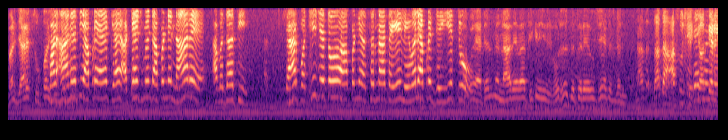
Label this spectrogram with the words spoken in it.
પણ જયારે સુપર પણ આનેથી આપણે ક્યાંય અટેચમેન્ટ આપણને ના રહે આ બધાથી. ત્યાર પછી છે તો આપણને અસર ના થાય એ લેવલે આપણે જઈએ તો. એટેચમેન્ટ ના રહેવાથી કઈ ઓછો જતો રહેવું છે દાદા- દાદા આ શું છે? કે અત્યારે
